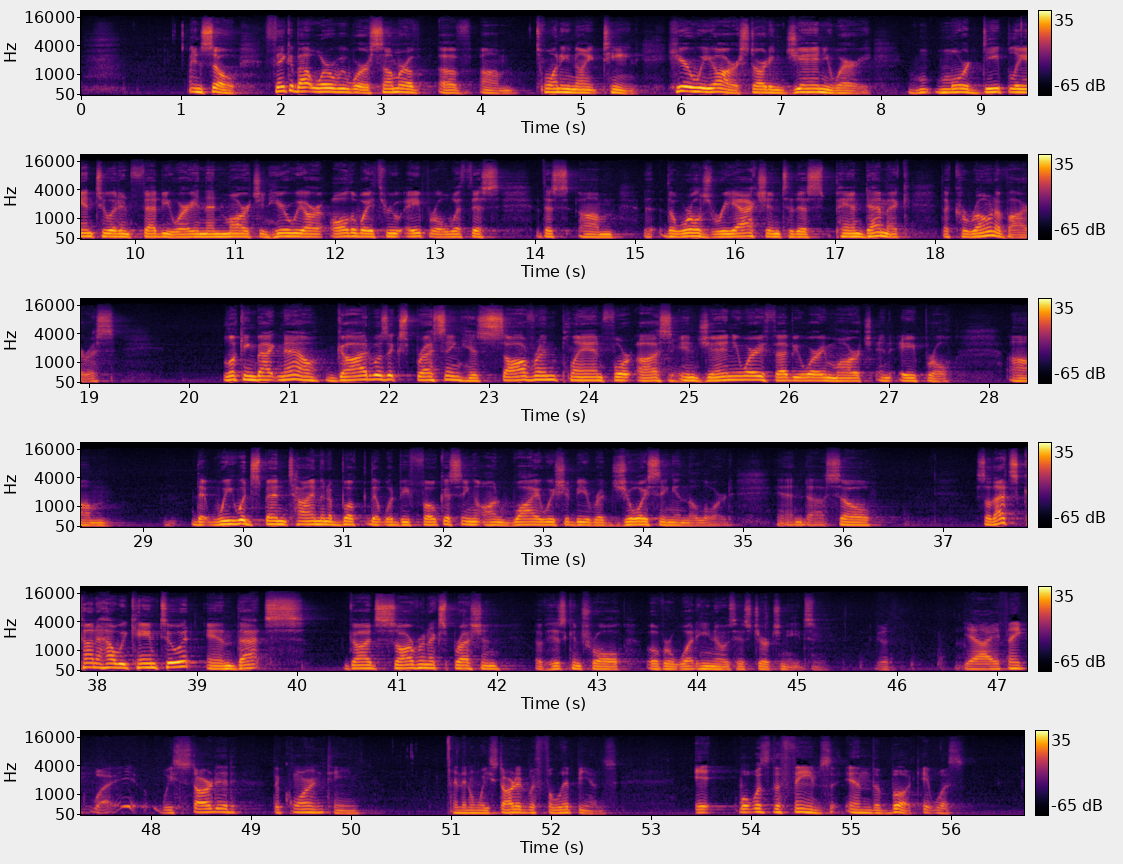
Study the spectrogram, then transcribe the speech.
And so think about where we were, summer of, of um, 2019. Here we are starting January, m- more deeply into it in February, and then March. And here we are all the way through April with this this um, the world's reaction to this pandemic, the coronavirus. Looking back now, God was expressing his sovereign plan for us in January, February, March, and April. Um, that we would spend time in a book that would be focusing on why we should be rejoicing in the Lord. And uh, so, so that's kind of how we came to it, and that's God's sovereign expression of his control over what he knows his church needs. Good. Yeah, I think we started the quarantine, and then when we started with Philippians, it what was the themes in the book? It was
